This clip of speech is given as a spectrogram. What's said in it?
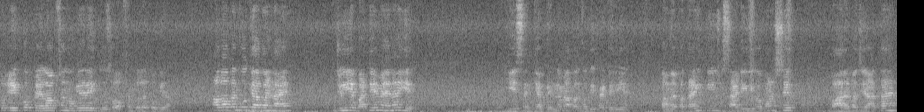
तो एक तो पहला ऑप्शन हो गया एक दूसरा ऑप्शन गलत हो गया। अब अपन को क्या करना है? जो ये बटे में है ना ये ये संख्या भिन्न में अपन को दिखाई दे रही है। तो हमें पता है कि तीन सौ साठ डिग्री का कौन सिर्फ़ बारह बजे आता है।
